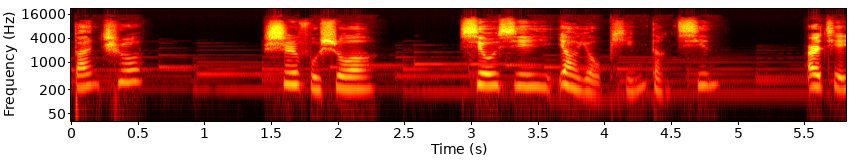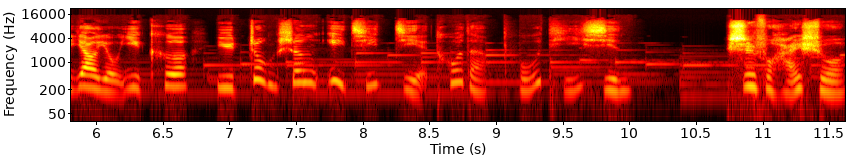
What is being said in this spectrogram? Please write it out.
班车。师傅说，修心要有平等心，而且要有一颗与众生一起解脱的菩提心。师傅还说，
